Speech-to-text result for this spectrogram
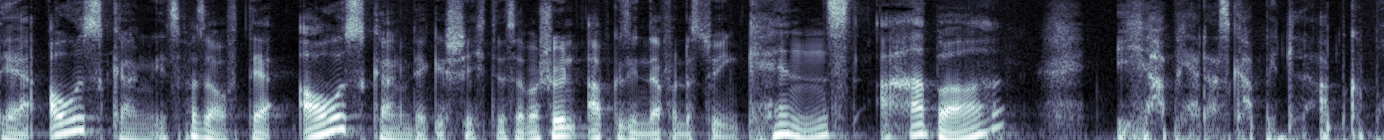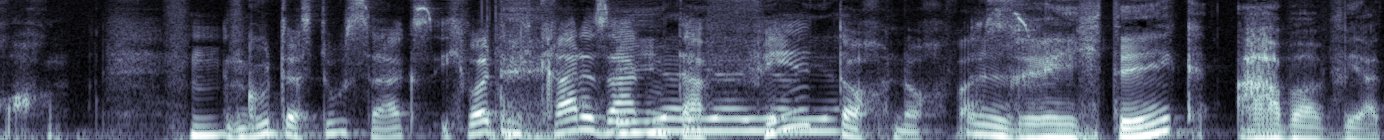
Der Ausgang, jetzt pass auf, der Ausgang der Geschichte ist aber schön, abgesehen davon, dass du ihn kennst, aber ich habe ja das Kapitel abgebrochen. Gut, dass du sagst. Ich wollte nicht gerade sagen, Ja, da ja, fehlt ja. doch noch was. Richtig, aber wer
